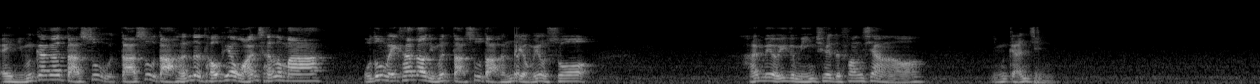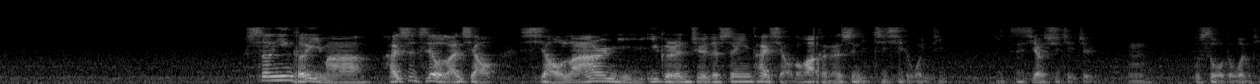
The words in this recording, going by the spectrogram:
哎，你们刚刚打竖打竖打横的投票完成了吗？我都没看到你们打竖打横的有没有说？还没有一个明确的方向哦，你们赶紧。声音可以吗？还是只有蓝小小蓝儿你一个人觉得声音太小的话，可能是你机器的问题，你自己要去解决。嗯，不是我的问题，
